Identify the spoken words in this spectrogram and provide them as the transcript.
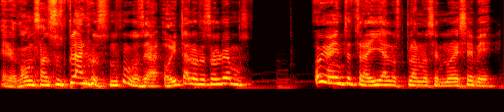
pero dónde están sus planos o sea ahorita lo resolvemos obviamente traía los planos en USB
